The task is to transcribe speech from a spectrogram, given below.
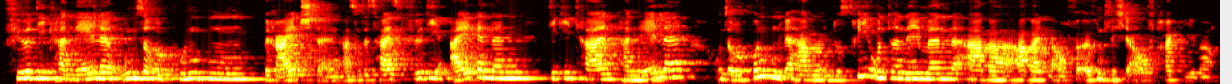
für die Kanäle unserer Kunden bereitstellen. Also das heißt für die eigenen digitalen Kanäle unserer Kunden. Wir haben Industrieunternehmen, aber arbeiten auch für öffentliche Auftraggeber.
